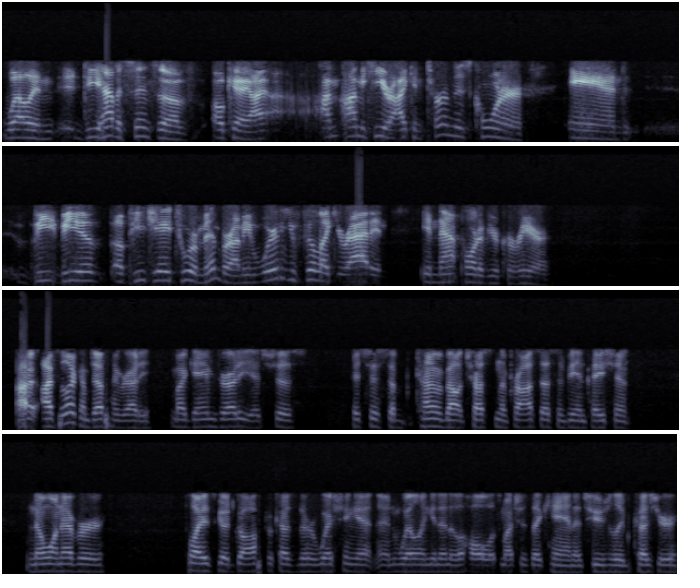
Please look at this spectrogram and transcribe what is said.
Well, and do you have a sense of okay, I I'm I'm here, I can turn this corner and be be a, a PGA Tour member? I mean, where do you feel like you're at in in that part of your career? I I feel like I'm definitely ready. My game's ready. It's just it's just a, kind of about trusting the process and being patient. No one ever plays good golf because they're wishing it and willing it into the hole as much as they can. It's usually because your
